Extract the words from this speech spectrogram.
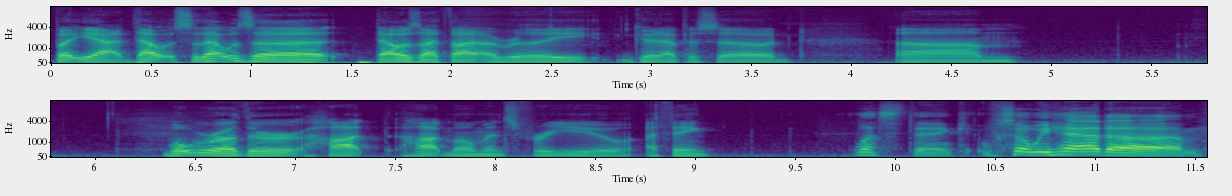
but yeah that was so that was a that was i thought a really good episode um what were other hot hot moments for you i think Let's think. So we had. Um,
